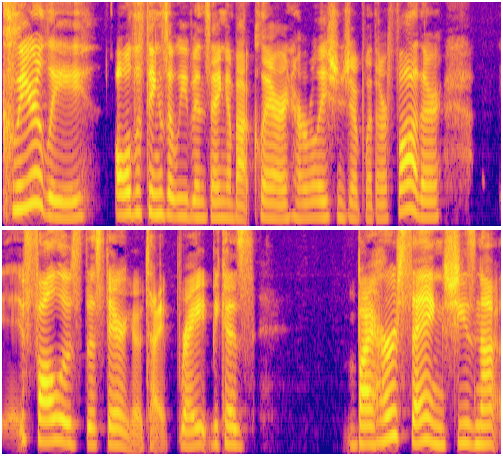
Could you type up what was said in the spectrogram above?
clearly all the things that we've been saying about Claire and her relationship with her father it follows the stereotype, right? Because by her saying she's not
